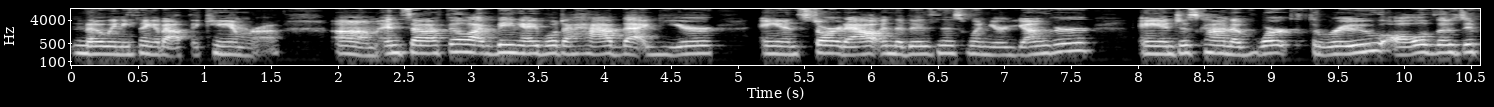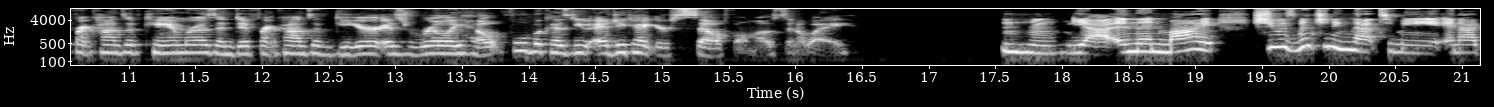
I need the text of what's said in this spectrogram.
know anything about the camera. Um, and so I feel like being able to have that gear and start out in the business when you're younger and just kind of work through all of those different kinds of cameras and different kinds of gear is really helpful because you educate yourself almost in a way. Mm-hmm. Yeah. And then my, she was mentioning that to me, and I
